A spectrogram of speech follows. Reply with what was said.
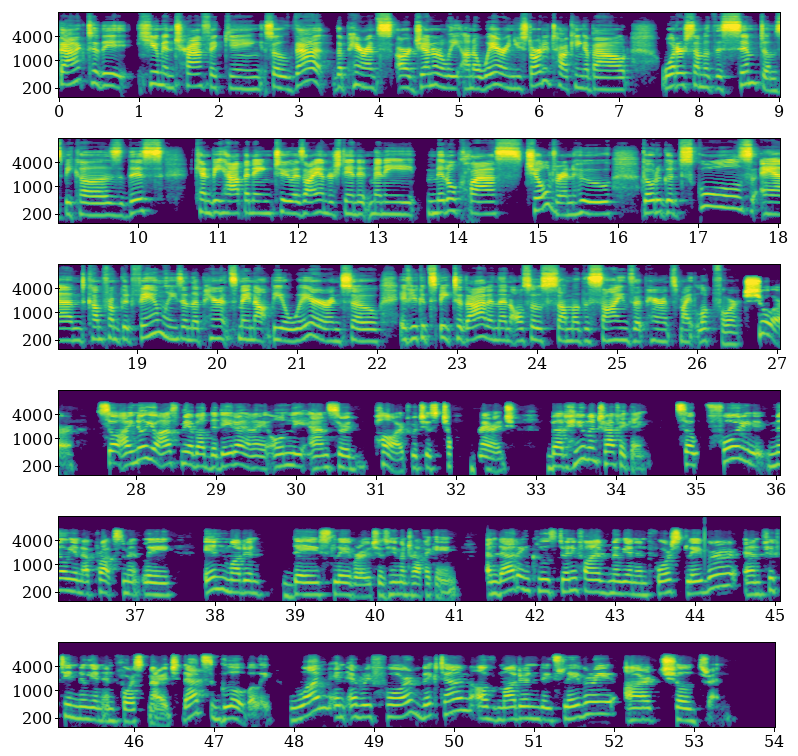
back to the human trafficking. So that the parents are generally unaware and you started talking about what are some of the symptoms because this can be happening to as i understand it many middle class children who go to good schools and come from good families and the parents may not be aware. And so if you could speak to that and then also some of the signs that parents might look for. Sure so I know you asked me about the data, and I only answered part, which is child marriage, but human trafficking. So 40 million approximately in modern day slavery, which is human trafficking. And that includes 25 million in forced labor and 15 million in forced marriage. That's globally. One in every four victim of modern day slavery are children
